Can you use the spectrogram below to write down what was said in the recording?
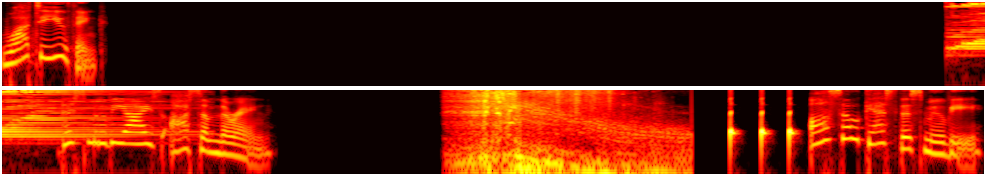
What do you think? This movie eye's awesome, The Ring. Also guess this movie.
